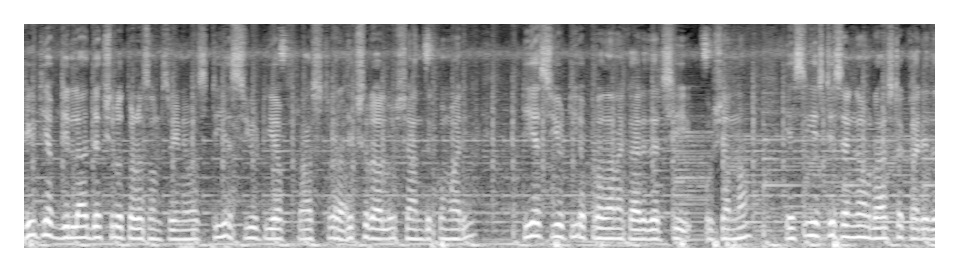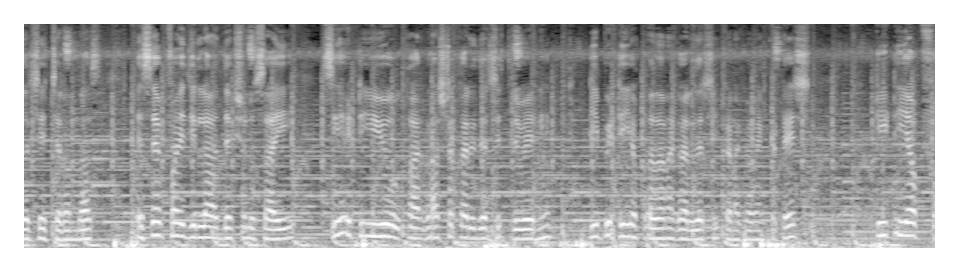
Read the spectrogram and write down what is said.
డిటిఎఫ్ జిల్లా అధ్యక్షులు తొడసం శ్రీనివాస్ టిఎస్యుటిఎఫ్ రాష్ట్ర అధ్యక్షురాలు శాంతికుమారి టిఎస్యుటిఎఫ్ ప్రధాన కార్యదర్శి ఉషన్న ఎస్సీ ఎస్టీ సంఘం రాష్ట్ర కార్యదర్శి చరణ్ దాస్ ఎస్ఎఫ్ఐ జిల్లా అధ్యక్షులు సాయి సిఐటియు రాష్ట్ర కార్యదర్శి త్రివేణి టిపిటిఎఫ్ ప్రధాన కార్యదర్శి కనక వెంకటేష్ టీటీఎఫ్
